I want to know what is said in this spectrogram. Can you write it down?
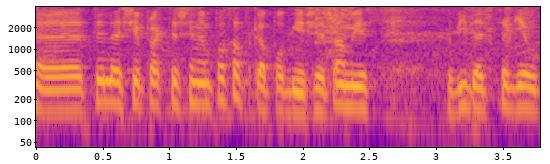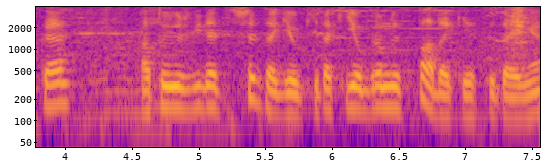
e, tyle się praktycznie nam posadzka podniesie. Tam jest widać cegiełkę, a tu już widać trzy cegiełki. Taki ogromny spadek jest tutaj, nie?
